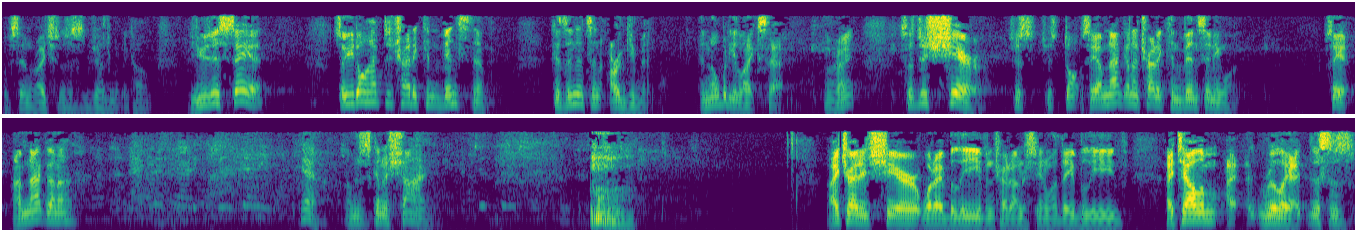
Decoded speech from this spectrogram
of sin, righteousness, and judgment to come. You just say it. So you don't have to try to convince them. Because then it's an argument. And nobody likes that. All right? So just share. Just, just don't say, I'm not going to try to convince anyone. Say it. I'm not going to. Yeah, I'm just going to shine. I try to share what I believe and try to understand what they believe. I tell them, I, really, I, this is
